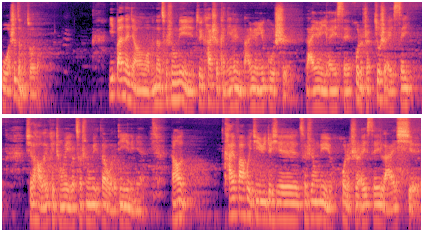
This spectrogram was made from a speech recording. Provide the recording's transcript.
我是怎么做的。一般来讲，我们的测试用例最开始肯定是来源于故事，来源于 AC，或者是就是 AC，写的好的就可以成为一个测试用例，在我的定义里面。然后开发会基于这些测试用例或者是 AC 来写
